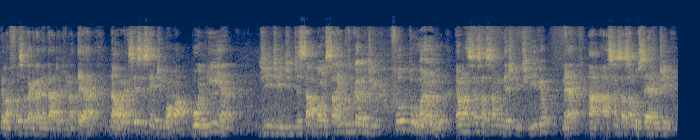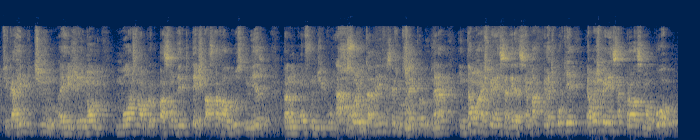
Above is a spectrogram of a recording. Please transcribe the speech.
pela força da gravidade aqui na Terra. Na hora que você se sente igual uma bolinha de, de, de, de sabão saindo do canudinho, flutuando, é uma sensação indescritível. Né? A, a sensação do Sérgio de ficar repetindo RG em nome mostra uma preocupação dele de testar se estava lúcido mesmo para não confundir com Absolutamente, sonho. Absolutamente, né? Então a experiência dele assim, é marcante porque é uma experiência próxima ao corpo,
